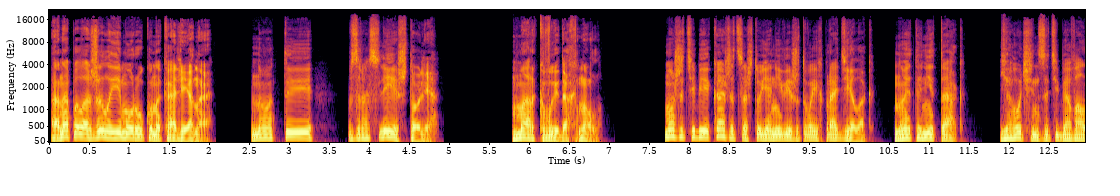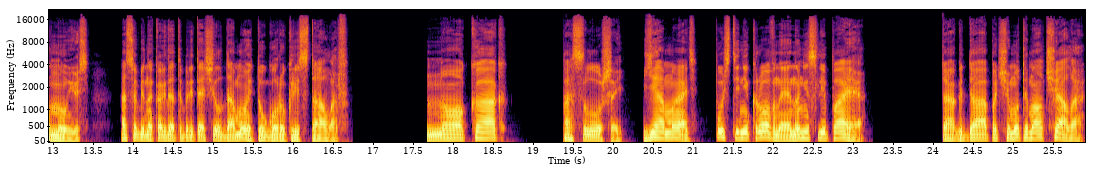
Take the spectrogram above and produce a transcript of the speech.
Она положила ему руку на колено. Но ты Взрослеешь, что ли?» Марк выдохнул. «Может, тебе и кажется, что я не вижу твоих проделок, но это не так. Я очень за тебя волнуюсь, особенно когда ты притащил домой ту гору кристаллов». «Но как?» «Послушай, я мать, пусть и не кровная, но не слепая». «Тогда почему ты молчала?»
